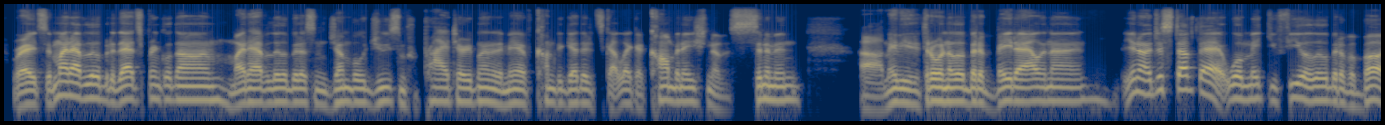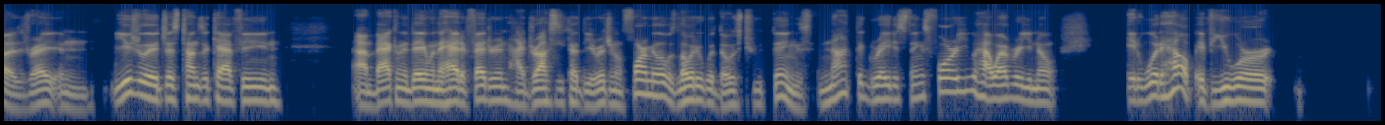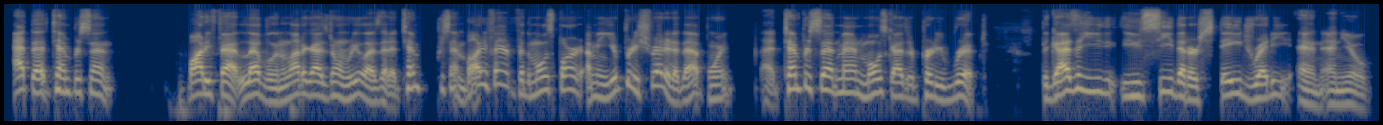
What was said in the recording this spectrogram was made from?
right? So it might have a little bit of that sprinkled on, might have a little bit of some jumbo juice, some proprietary blend that may have come together. It's got like a combination of cinnamon, uh, maybe throw in a little bit of beta alanine, you know, just stuff that will make you feel a little bit of a buzz, right? And usually it's just tons of caffeine. Um, back in the day when they had ephedrine, hydroxycut, the original formula was loaded with those two things. Not the greatest things for you. However, you know, it would help if you were at that 10% body fat level. And a lot of guys don't realize that at 10% body fat, for the most part, I mean, you're pretty shredded at that point. At 10%, man, most guys are pretty ripped the guys that you you see that are stage ready and and you know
